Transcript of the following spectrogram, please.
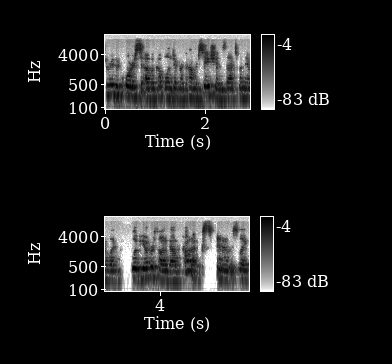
through the course of a couple of different conversations, that's when they were like, well, have you ever thought about products? And I was like,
